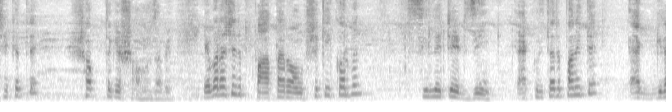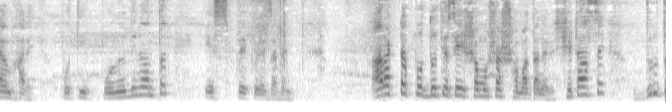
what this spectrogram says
সেক্ষেত্রে সব থেকে সহজ হবে। এবার আসেন পাতার অংশে কী করবেন? সিলেটেড জিঙ্ক, এক লিটার পানিতে এক গ্রাম হারে প্রতি পনেরো দিন অন্তর স্প্রে করে যাবেন। আর একটা পদ্ধতি আছে এই সমস্যার সমাধানের। সেটা হচ্ছে দ্রুত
